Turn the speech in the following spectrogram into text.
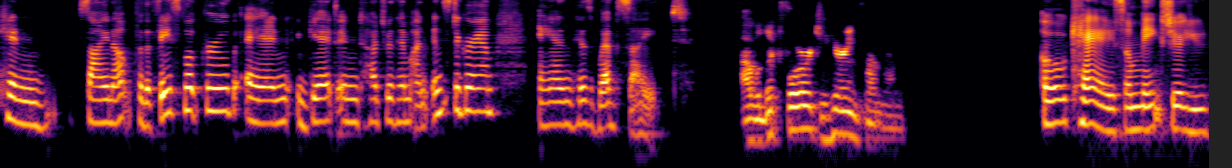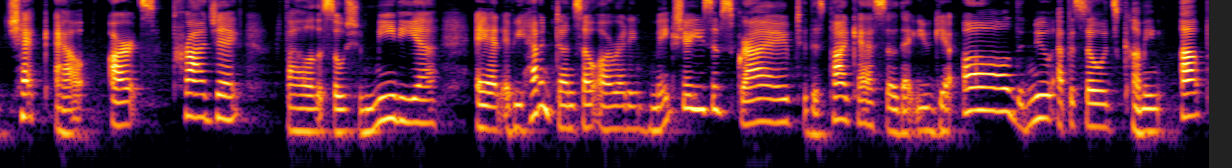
can sign up for the Facebook group and get in touch with him on Instagram and his website. I will look forward to hearing from them. Okay, so make sure you check out Art's project, follow the social media, and if you haven't done so already, make sure you subscribe to this podcast so that you get all the new episodes coming up.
